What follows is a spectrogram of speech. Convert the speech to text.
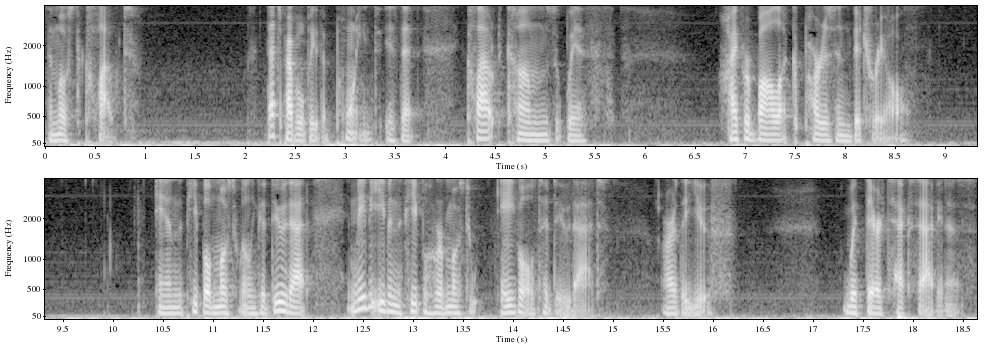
the most clout. That's probably the point, is that clout comes with hyperbolic partisan vitriol. And the people most willing to do that, and maybe even the people who are most able to do that, are the youth with their tech savviness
